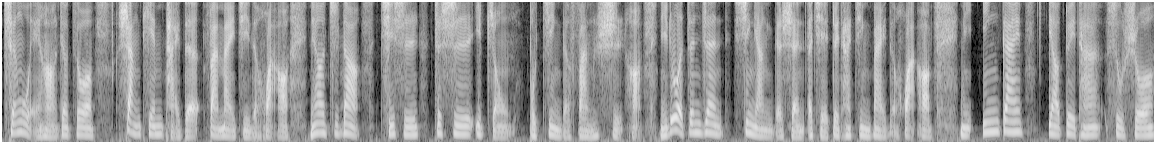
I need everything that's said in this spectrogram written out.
称为哈叫做上天牌的贩卖机的话哦，你要知道，其实这是一种不敬的方式哈。你如果真正信仰你的神，而且对他敬拜的话哦，你应该要对他诉说。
